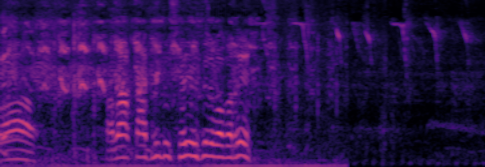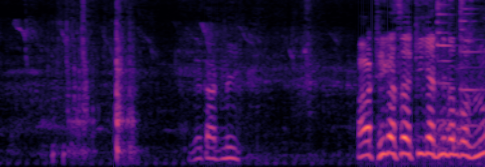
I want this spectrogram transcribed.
বাহ, বাবা কাটলি তো সেই হয়েছিল বাবা রে। যে কাটলি। বাবা ঠিক আছে কি কাটনি দেন কসলু?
